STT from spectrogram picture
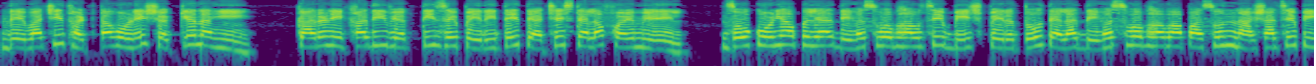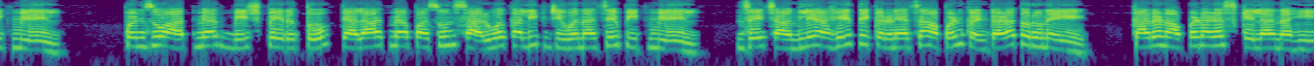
देवाची थट्टा होणे शक्य नाही. कारण एखादी व्यक्ती जे पेरिते त्याचेच त्याला फळ मिळेल. जो कोणी आपल्या देहस्वभावचे बीज पेरतो त्याला देहस्वभावापासून नाशाचे पीक मिळेल. पण जो आत्म्यात बीज पेरतो त्याला आत्म्यापासून सार्वकालिक जीवनाचे पीक मिळेल. जे चांगले आहे ते करण्याचा आपण कंटाळा करू नये. कारण आपण आळस केला नाही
